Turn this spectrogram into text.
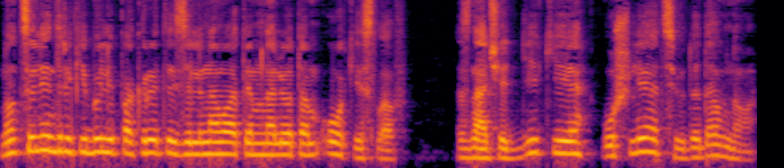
Но цилиндрики были покрыты зеленоватым налетом окислов, значит, дикие ушли отсюда давно.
